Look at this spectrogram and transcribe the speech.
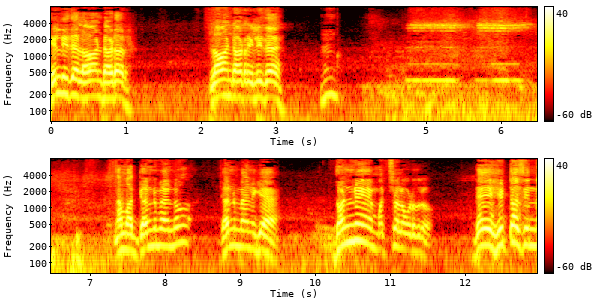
ಎಲ್ಲಿದೆ law and order law and order ಎಲ್ಲಿದೆ? ನಮ್ಮ ಗನ್ ಮ್ಯಾನ್ ಗನ್ ಮ್ಯಾನ್ಗೆ ದೊಣ್ಣೆ ಮಚ್ಚಲು ಹೊಡೆದ್ರು. ದೇ ಹಿಟ್ ಅಸ್ ಇನ್ನ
